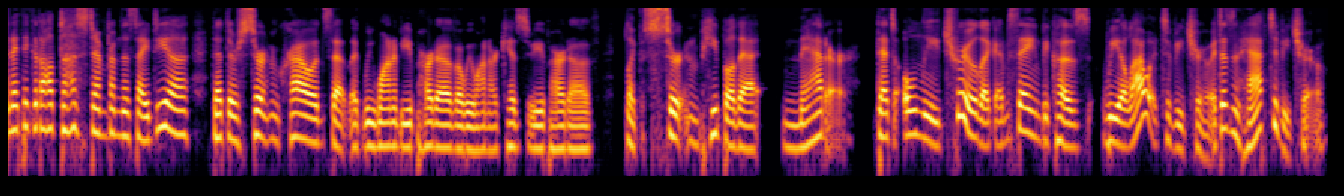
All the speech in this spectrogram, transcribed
And I think it all does stem from this idea that there's certain crowds that like we want to be part of or we want our kids to be a part of, like certain people that matter. That's only true, like I'm saying, because we allow it to be true. It doesn't have to be true.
